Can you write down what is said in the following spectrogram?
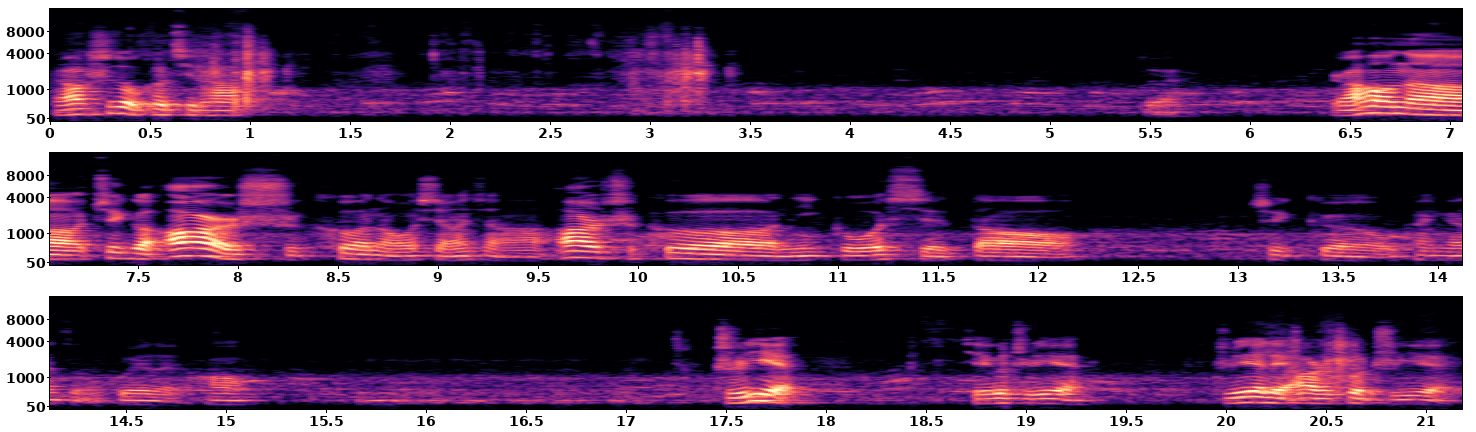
然后十九课其他，对，然后呢，这个二十课呢，我想想啊，二十课你给我写到这个，我看应该怎么归类啊？职业，写一个职业，职业类二十课职业。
